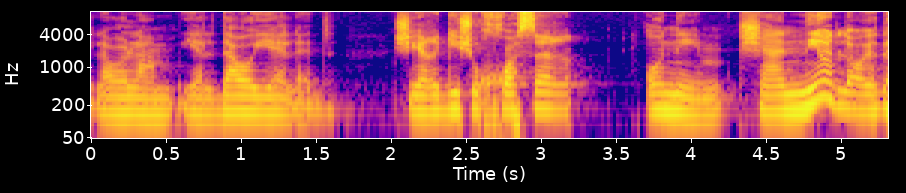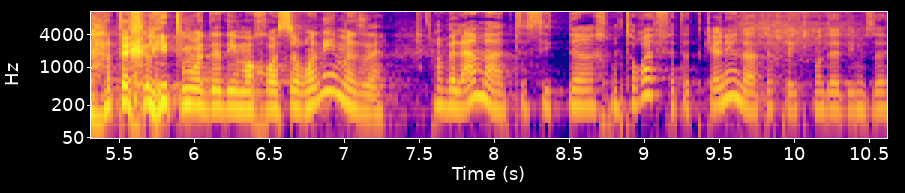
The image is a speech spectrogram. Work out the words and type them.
לעולם ילדה או ילד שירגישו חוסר אונים, שאני עוד לא יודעת איך להתמודד עם החוסר אונים הזה. אבל למה? את עשית דרך מטורפת, את כן יודעת איך להתמודד עם זה.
